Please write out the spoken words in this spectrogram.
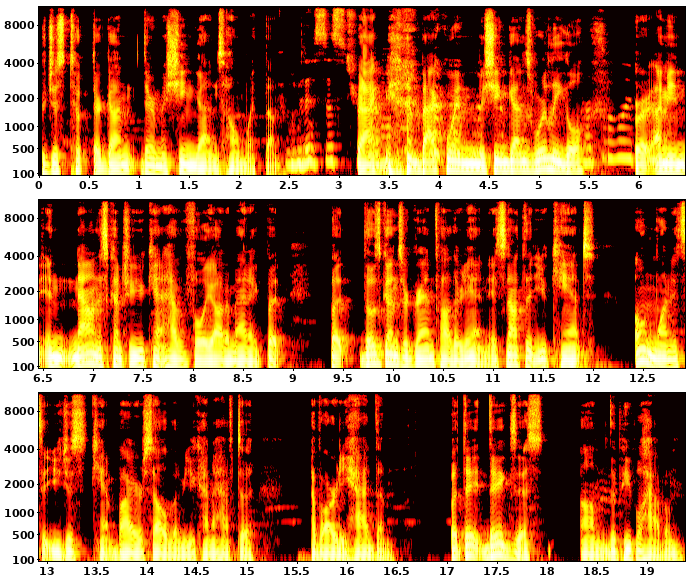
who just took their gun, their machine guns home with them. This is true. Back back when machine guns were legal. That's For. I mean, in now in this country, you can't have a fully automatic, but but those guns are grandfathered in. It's not that you can't own one; it's that you just can't buy or sell them. You kind of have to have already had them, but they they exist. Um, the people have them.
